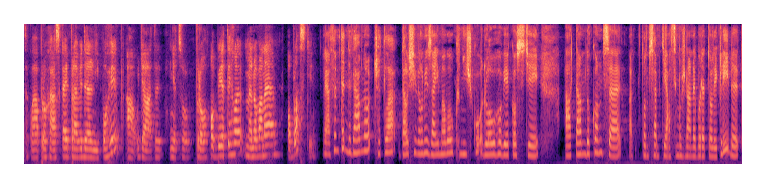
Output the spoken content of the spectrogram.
Taková procházka je pravidelný pohyb a uděláte něco pro obě tyhle jmenované oblasti. Já jsem teď nedávno četla další velmi zajímavou knížku knížku o dlouhověkosti a tam dokonce, a to se ti asi možná nebude tolik líbit,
